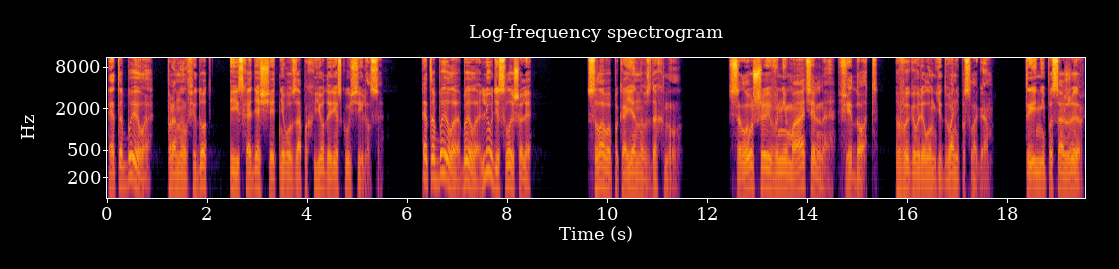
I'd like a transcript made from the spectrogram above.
«Это было», — проныл Федот, и исходящий от него запах йода резко усилился. «Это было, было, люди слышали». Слава покаянно вздохнул. «Слушай внимательно, Федот», — выговорил он едва не по слогам. «Ты не пассажир.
